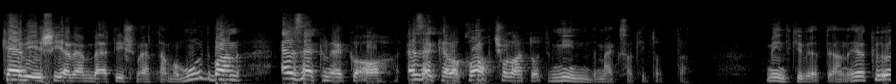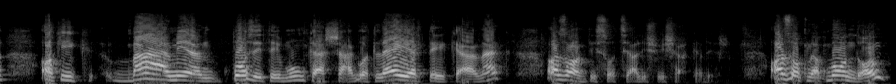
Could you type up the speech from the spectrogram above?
kevés ilyen embert ismertem a múltban. Ezeknek a, ezekkel a kapcsolatot mind megszakítottam. Mind kivétel nélkül. Akik bármilyen pozitív munkásságot leértékelnek az antiszociális viselkedés. Azoknak mondom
